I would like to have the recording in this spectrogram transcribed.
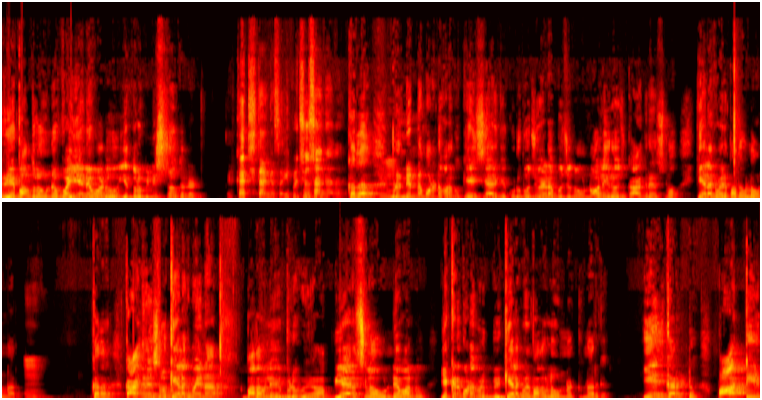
రేపు అందులో ఉన్న వై అనేవాడు ఇందులో మినిస్టర్ అవుతాడు ఖచ్చితంగా సార్. ఇప్పుడు చూసాం కదా. కదా. ఇప్పుడు నిన్న మొన్నటి వరకు కేసీఆర్కి కుడిభుజం ఎడభుజంగా ఉన్న వాళ్ళు ఈరోజు కాంగ్రెస్లో కీలకమైన పదవుల్లో ఉన్నారు. కదా? కాంగ్రెస్లో కీలకమైన పదవులు ఇప్పుడు బీఆర్ఎస్లో ఉండేవాళ్ళు ఇక్కడ కూడా ఇప్పుడు కీలకమైన పదవుల్లో ఉన్నట్టున్నారుగా? ఏది కరెక్ట్? పార్టీలు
